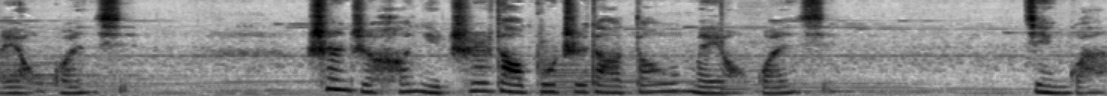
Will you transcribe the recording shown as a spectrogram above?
没有关系。甚至和你知道不知道都没有关系。尽管，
